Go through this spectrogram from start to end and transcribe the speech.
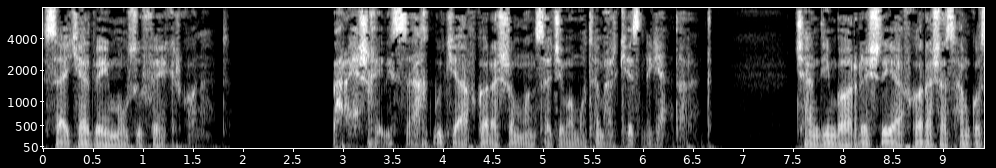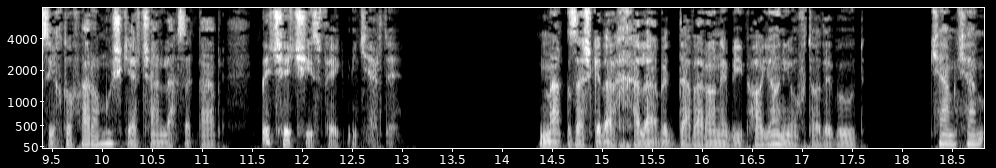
سعی کرد به این موضوع فکر کند. برایش خیلی سخت بود که افکارش را منسجم و متمرکز نگه دارد. چندین بار رشته افکارش از هم گسیخت و فراموش کرد چند لحظه قبل به چه چیز فکر می کرده. مغزش که در خلع به دوران بیپایانی افتاده بود کم کم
